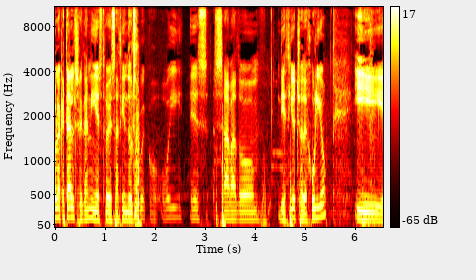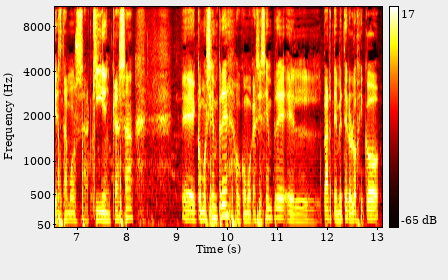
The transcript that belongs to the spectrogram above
Hola, ¿qué tal? Soy Dani y esto es Haciendo el Sueco. Hoy es sábado 18 de julio y estamos aquí en casa. Eh, como siempre, o como casi siempre, el parte meteorológico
